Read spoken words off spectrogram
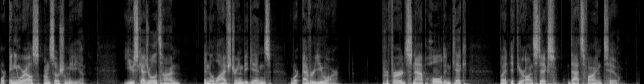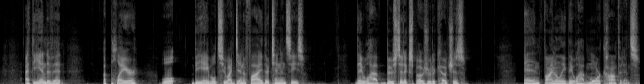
or anywhere else on social media. You schedule a time and the live stream begins wherever you are. preferred snap, hold, and kick, but if you're on sticks, that's fine too. At the end of it, a player will be able to identify their tendencies. They will have boosted exposure to coaches. And finally, they will have more confidence.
